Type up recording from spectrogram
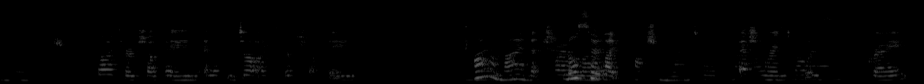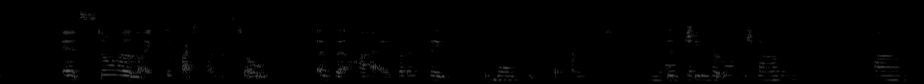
and going thrift shopping. going thrift shopping, and if you don't like thrift shopping, Try um, online. That try and also online. like fashion rentals. Fashion as rental is great. Amazing. It's still a, like the price point is still a bit high, but I think the more people that rent, yeah, the cheaper it will the cheaper it will become. um,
